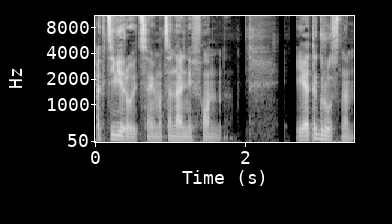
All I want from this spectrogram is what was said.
активируется эмоциональный фон. И это грустно,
